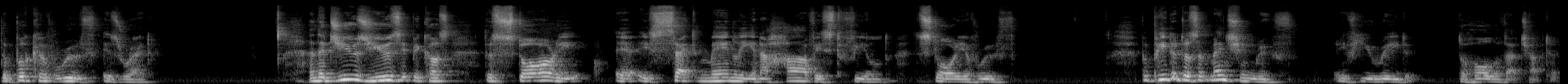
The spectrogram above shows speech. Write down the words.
the book of Ruth is read. And the Jews use it because the story uh, is set mainly in a harvest field, the story of Ruth. But Peter doesn't mention Ruth if you read the whole of that chapter.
